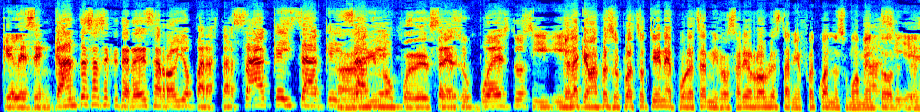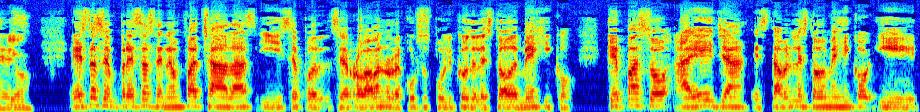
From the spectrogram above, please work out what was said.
que les encanta esa Secretaría de Desarrollo para estar saque y saque y Ay, saque no puede ser. presupuestos y, y Es la que más presupuesto tiene, por eso mi Rosario Robles también fue cuando en su momento Así es. desvió. Estas empresas tenían fachadas y se, se robaban los recursos públicos del Estado de México. ¿Qué pasó? A ella estaba en el Estado de México y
